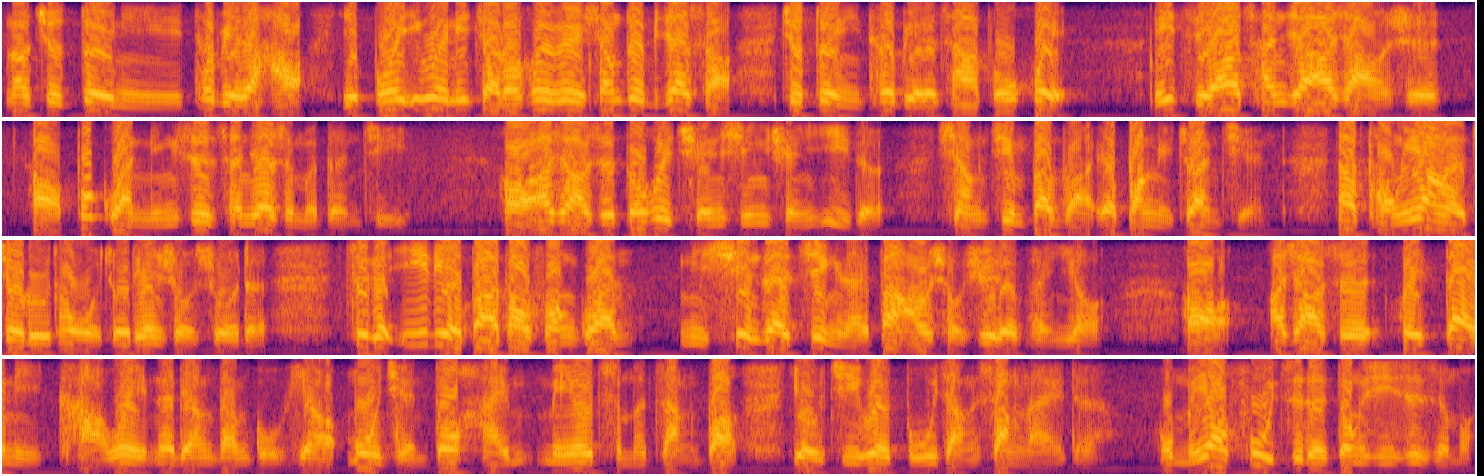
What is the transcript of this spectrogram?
那就对你特别的好，也不会因为你缴的会费相对比较少，就对你特别的差。不会，你只要参加阿翔老师，好，不管您是参加什么等级，好，阿翔老师都会全心全意的想尽办法要帮你赚钱。那同样的，就如同我昨天所说的，这个一六八到封关，你现在进来办好手续的朋友，哦，阿翔老师会带你卡位那两档股票，目前都还没有怎么涨到，有机会补涨上来的。我们要复制的东西是什么？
